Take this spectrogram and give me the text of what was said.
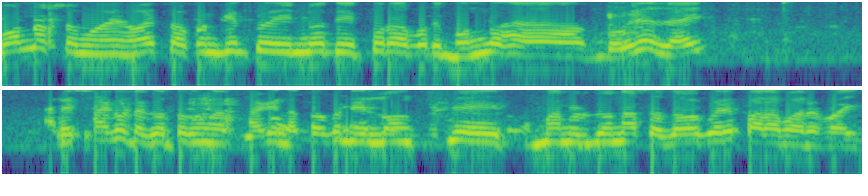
বন্যার সময় হয়, তখন কিন্তু এই নদী পুরোপুরি বন্যা ভরে যায়। আর এই সাগরটা তখন আর থাকে না। তখন এই লঞ্চে মানুষজন আসা যাওয়া করে পারাপার হয়।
